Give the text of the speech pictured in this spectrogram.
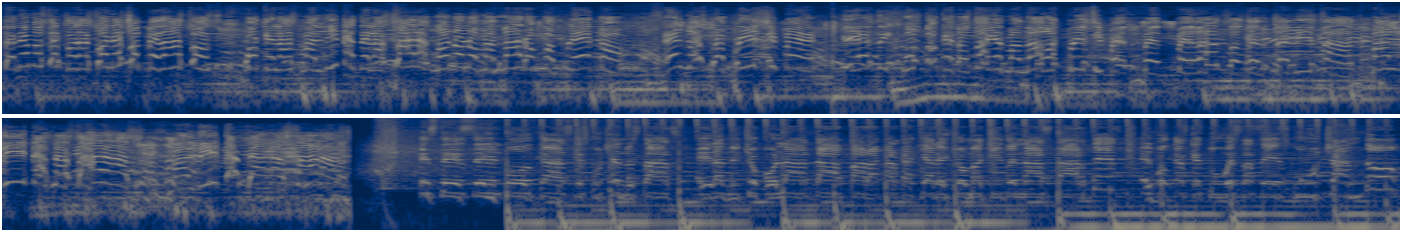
Tenemos el corazón hecho pedazos porque las malditas de las aras no nos lo mandaron completo. Es nuestro príncipe y es injusto que nos hayan mandado al príncipe en pe- pedazos de Este es el podcast que escuchando estás. Eran mi chocolate para carcajear el show machido en las tardes. El podcast que tú estás escuchando.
